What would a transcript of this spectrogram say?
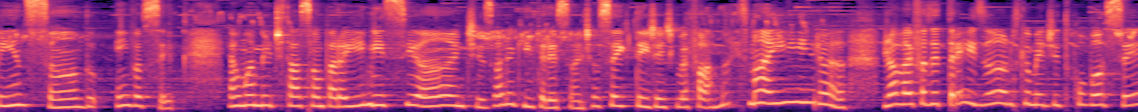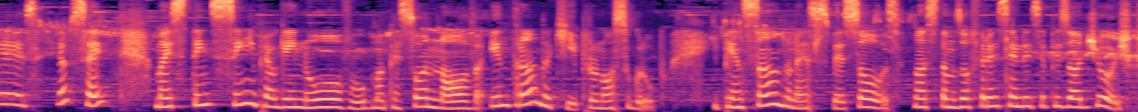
pensando em você. É uma meditação para iniciantes. Olha que interessante. Eu sei que tem gente que vai falar, mas Maíra, já vai fazer três anos que eu medito com vocês. Eu sei, mas tem sempre alguém novo, uma pessoa nova entrando aqui para o nosso grupo. E pensando nessas pessoas, nós estamos oferecendo esse episódio de hoje.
